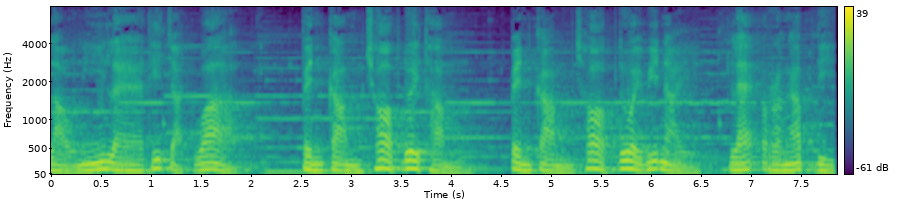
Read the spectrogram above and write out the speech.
เหล่านี้แลที่จัดว่า เป็นกรรมชอบด้วยธรรม เป็นกรรมชอบด้วยวินัย และระงับดี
